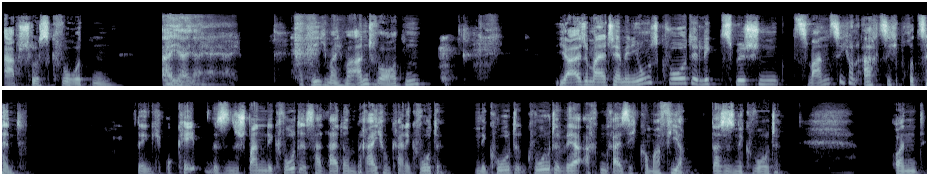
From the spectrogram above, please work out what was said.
Abschlussquoten, ai, ai, ai, ai, da kriege ich manchmal Antworten. Ja, also meine Terminierungsquote liegt zwischen 20 und 80 Prozent. Denke ich, okay, das ist eine spannende Quote, ist halt leider ein Bereich und keine Quote. Eine Quote, Quote wäre 38,4. Das ist eine Quote. Und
